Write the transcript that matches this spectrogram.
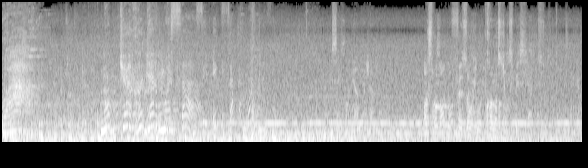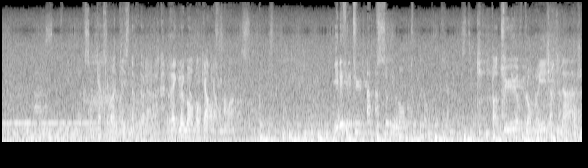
Waouh Mon cœur, regarde-moi ça, c'est exactement... Et c'est combien déjà En ce moment, nous faisons une promotion spéciale. sur 999 dollars. Règlement en 48 mois. Il effectue absolument tout l'entretien domestique. Peinture, plomberie, jardinage,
